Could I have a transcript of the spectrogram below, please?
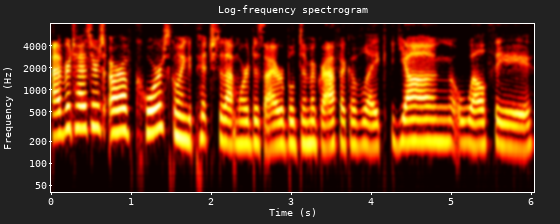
advertisers are of course going to pitch to that more desirable demographic of like young, wealthy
